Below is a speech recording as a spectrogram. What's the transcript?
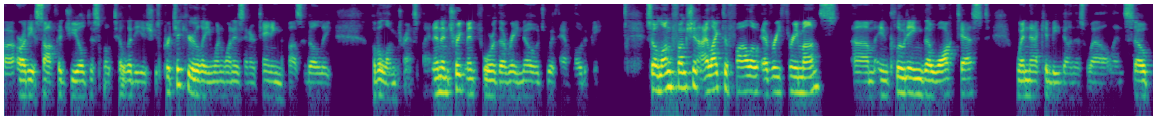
uh, are the esophageal dysmotility issues, particularly when one is entertaining the possibility of a lung transplant. And then treatment for the Raynaud's with amlodipine. So lung function, I like to follow every three months, um, including the walk test when that can be done as well. And so,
